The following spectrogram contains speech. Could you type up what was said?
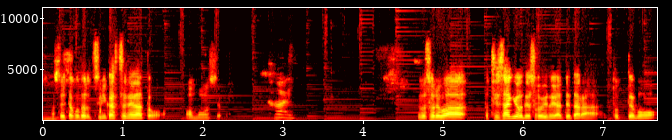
うん、そういったことの積み重ねだと思うんですよ。はい。でもそれは手作業でそういうのやってたらとっても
